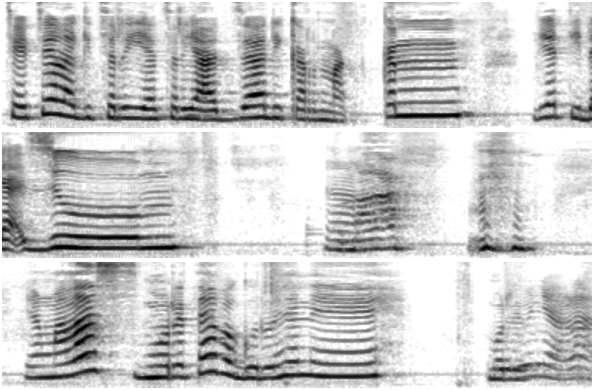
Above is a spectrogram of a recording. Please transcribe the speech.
Cece lagi ceria-ceria aja dikarenakan dia tidak zoom. Malas. Yang malas muridnya apa gurunya nih? Murid. gurunya lah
